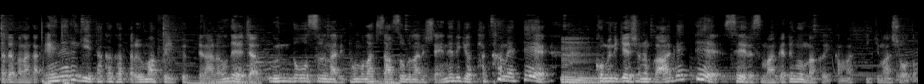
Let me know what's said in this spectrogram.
例えばなんかエネルギー高かったらうまくいくってなるのでじゃあ運動するなり友達と遊ぶなりしてエネルギーを高めて、うん、コミュニケーション力を上げてセールスマーケティングうまくいきましょうと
